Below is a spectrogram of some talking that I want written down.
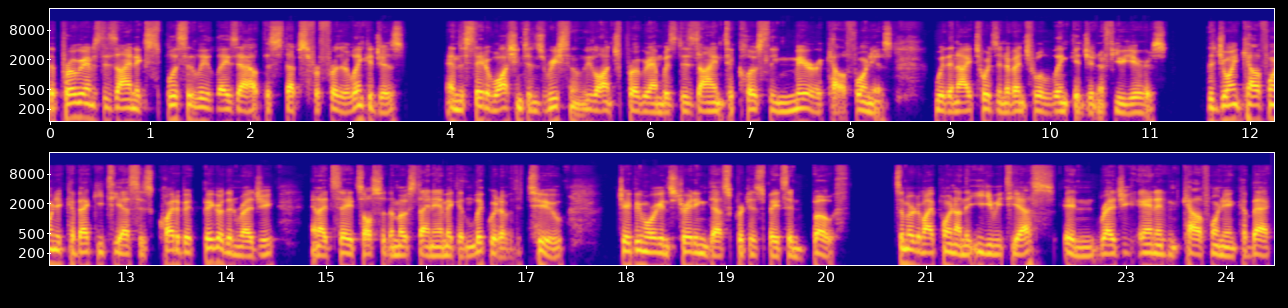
The program's design explicitly lays out the steps for further linkages, and the state of Washington's recently launched program was designed to closely mirror California's with an eye towards an eventual linkage in a few years. The joint California Quebec ETS is quite a bit bigger than RGGI, and I'd say it's also the most dynamic and liquid of the two. JP Morgan's trading desk participates in both, Similar to my point on the EU ETS, in RGGI and in California and Quebec,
